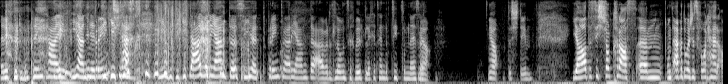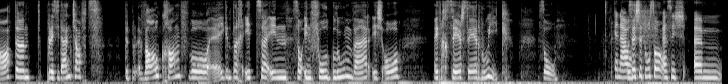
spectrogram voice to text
richtig in Print heim. ich habe die, Digital, die Digitalvariante, sie hat die Printvariante, aber es lohnt sich wirklich. Jetzt haben wir Zeit zum Lesen. Ja, ja das stimmt. Ja, das ist schon krass. Ähm, und eben, du hast es vorher angetönt, Präsidentschafts der Wahlkampf, der eigentlich jetzt in, so in Full Bloom wäre, ist auch einfach sehr, sehr ruhig. So. Genau. Was hast du so? Es ist ähm,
